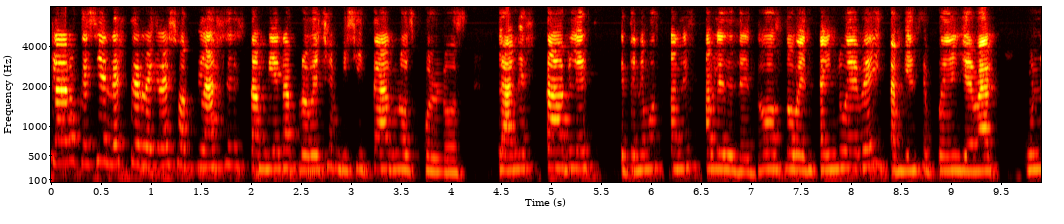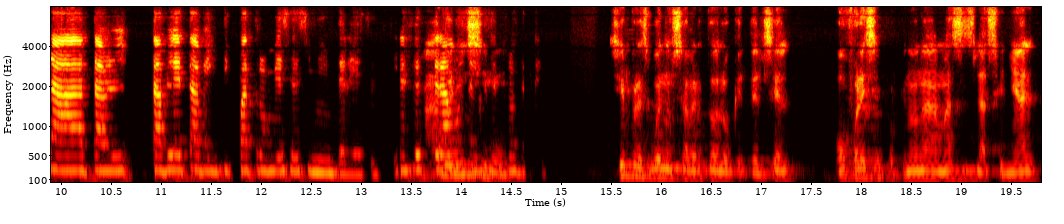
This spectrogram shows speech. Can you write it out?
claro que sí. En este regreso a clases también aprovechen visitarnos con los planes tablets, que tenemos planes tablets desde 2.99 y también se pueden llevar una tableta 24 meses sin intereses. Les ah, esperamos Siempre es bueno saber todo lo que Telcel ofrece, porque no nada más es la señal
